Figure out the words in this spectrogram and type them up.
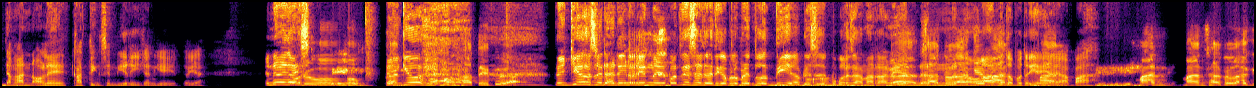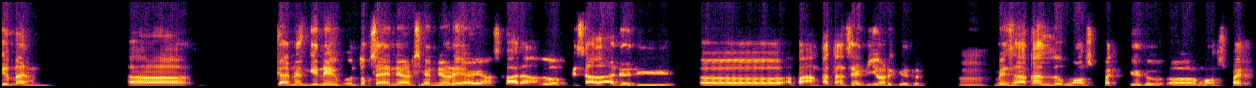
jangan oleh cutting sendiri kan gitu ya. Anyway guys, Waduh, Thank you. hati itu ya. thank you sudah dengerin nih podcast sudah 30 menit lebih ya udah bersama kami Eh, dan satu dan lagi, apa Man. apa iya Man. iya apa Man, man satu lagi man. Eh karena gini untuk senior senior ya yang sekarang lu misal ada di eh apa angkatan senior gitu. Hmm. Misalkan lu ngospek gitu, eh, ngospek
